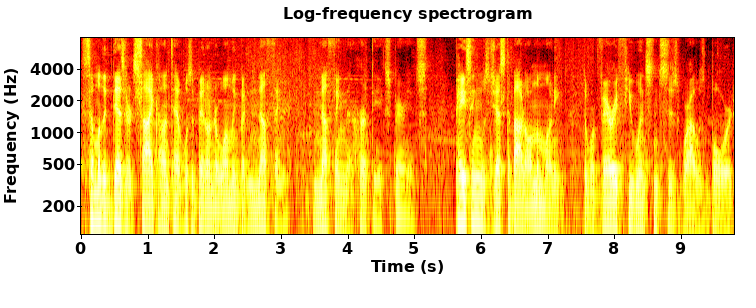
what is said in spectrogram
Some of the desert side content was a bit underwhelming, but nothing, nothing that hurt the experience. Pacing was just about on the money. There were very few instances where I was bored.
